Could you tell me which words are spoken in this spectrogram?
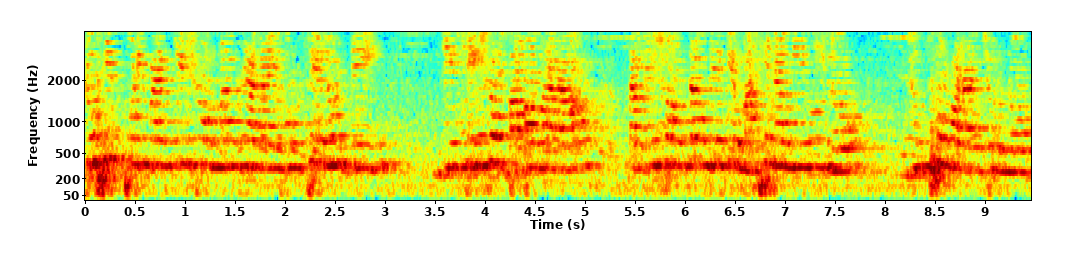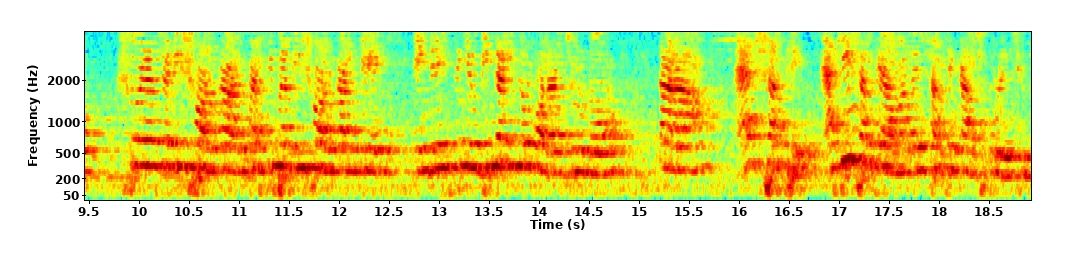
শহীদ পরিবারকে সম্মান জানাই এবং সেলুট দেই যে সেই সব বাবা মারা তাদের সন্তানদেরকে মাঠে নামিয়েছিল যুদ্ধ করার জন্য। স্বৈরাচারী সরকার, ফ্যাসিবাদী সরকারকে এই দেশ থেকে বিতাড়িত করার জন্য তারা একই সাথে আমাদের সাথে কাজ করেছিল।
